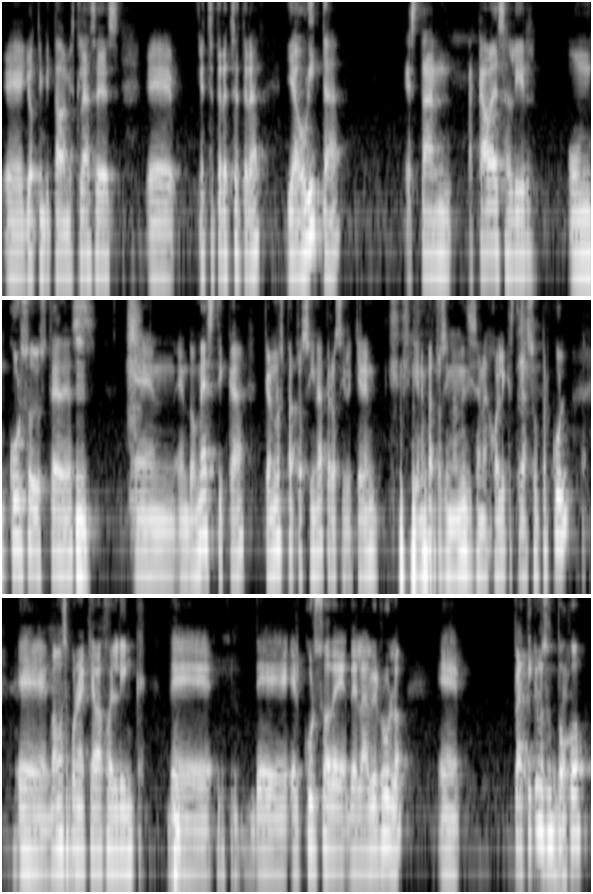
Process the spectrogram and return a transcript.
eh, yo te he invitado a mis clases, eh, etcétera, etcétera. Y ahorita están, acaba de salir un curso de ustedes. Mm. En, en, doméstica, que no nos patrocina, pero si le quieren, quieren patrocinar en que estaría súper cool. Eh, vamos a poner aquí abajo el link de, el curso de, de, Lalo y Rulo. Eh, platíquenos un poco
